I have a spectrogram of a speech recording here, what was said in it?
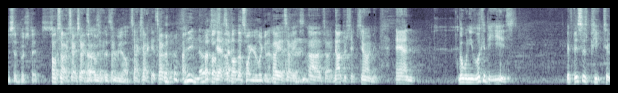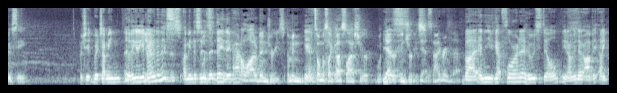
You said Butch Davis. Oh, sorry, sorry, sorry. sorry I was- sorry, that threw sorry. me off. Sorry, sorry, sorry. I didn't even know. I thought Yeah, I thought that's why you're looking at me. oh yeah, sorry, yes. Uh, I'm sorry, not Butch Davis. You know what I mean? And but when you look at the East, if this is peak Tennessee, which is, which I mean, are they going to get Yeah, better than it this? I mean, this Well, is. they they've had a lot of injuries. I mean, Yeah. it's almost like us last year with yes. their injuries. Yes, I agree with that. but and then you've got Florida, who's still, you know, I mean, they're obvi- like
